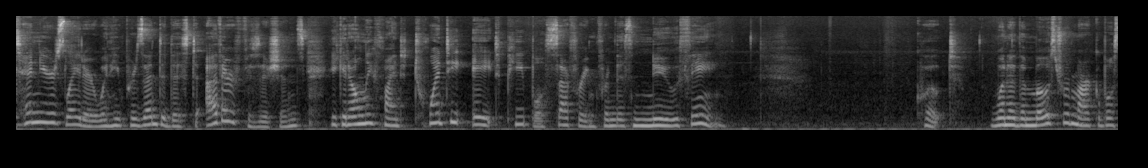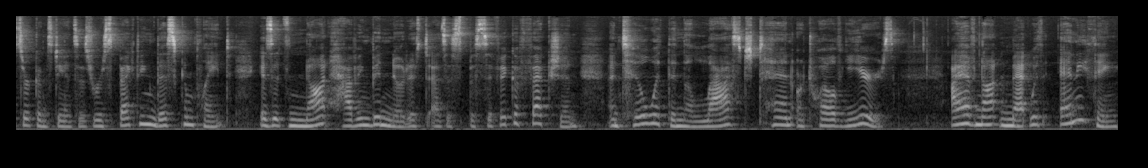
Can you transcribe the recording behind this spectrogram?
10 years later, when he presented this to other physicians, he could only find 28 people suffering from this new thing. Quote, one of the most remarkable circumstances respecting this complaint is its not having been noticed as a specific affection until within the last 10 or 12 years. I have not met with anything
